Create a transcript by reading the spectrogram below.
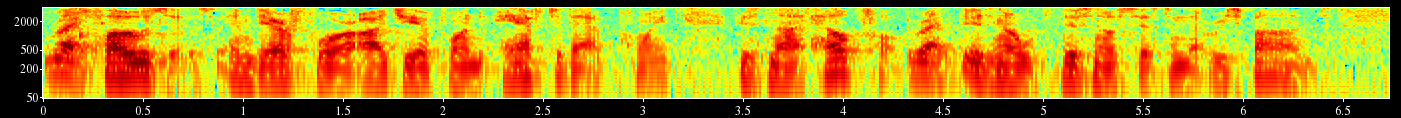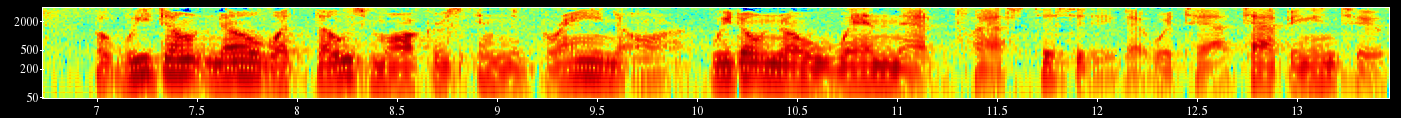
Right. closes, and therefore IGF-1 after that point is not helpful. Right. There's no, there's no system that responds. But we don't know what those markers in the brain are. We don't know when that plasticity that we're ta- tapping into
